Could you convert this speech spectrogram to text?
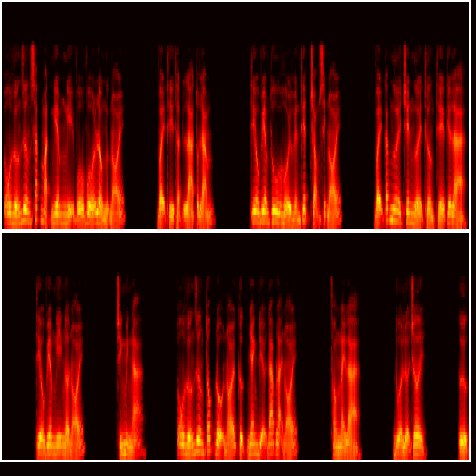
Ô hướng dương sắc mặt nghiêm nghị vỗ vỗ lồng ngực nói. Vậy thì thật là tốt lắm. Tiêu viêm thu hồi huyền thiết trọng xích nói. Vậy các ngươi trên người thương thế kia là? Tiêu viêm nghi ngờ nói. Chính mình ngã. Ô hướng dương tốc độ nói cực nhanh địa đáp lại nói. Phòng này là đùa lựa chơi. Ừ,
